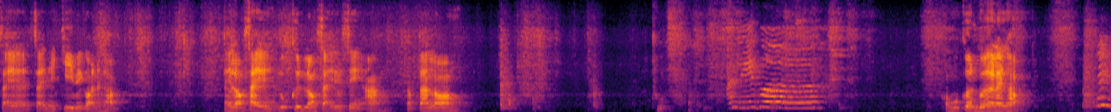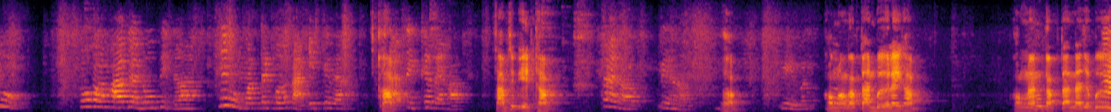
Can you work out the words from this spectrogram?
ใส่ใส่ไนกี้ไปก่อนนะครับไหนลองใส่ลุกขึ้นลองใส่ดูซิอ้าวกัปตันลองถูกอันนี้เบอร์ของ Google เบอร์อะไรครับที่ถูกทุกคนคะจะดูผิดนะที่ถูกมันเป็นเบอร์สามเอ็ดใช่ไหมครับสิบใช่ไหมครับสามสิบเอ็ดครับใช่ครับนี่ครับครับนี่มันของน้องกัปตันเบอร์อะไรครับ ของนั้นกัปตันน่าจะเบอร์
